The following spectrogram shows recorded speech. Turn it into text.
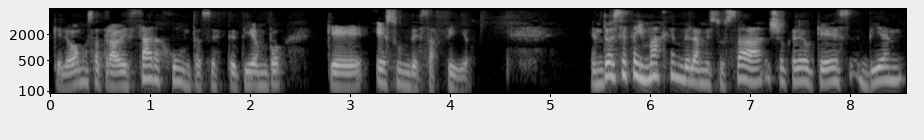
que lo vamos a atravesar juntos este tiempo, que es un desafío. Entonces esta imagen de la mesusá yo creo que es bien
